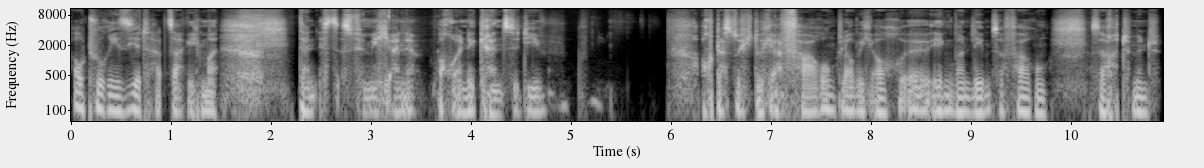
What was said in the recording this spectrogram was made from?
autorisiert hat, sag ich mal, dann ist es für mich eine, auch eine Grenze, die auch das durch, durch Erfahrung, glaube ich, auch äh, irgendwann Lebenserfahrung sagt, Mensch,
